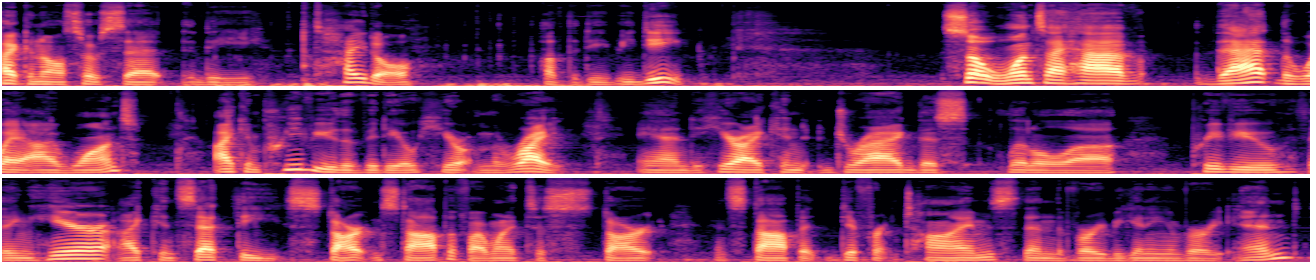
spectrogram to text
I can also set the title of the DVD. So once I have that the way I want, I can preview the video here on the right. And here I can drag this little uh, preview thing here. I can set the start and stop if I want it to start and stop at different times than the very beginning and very end.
